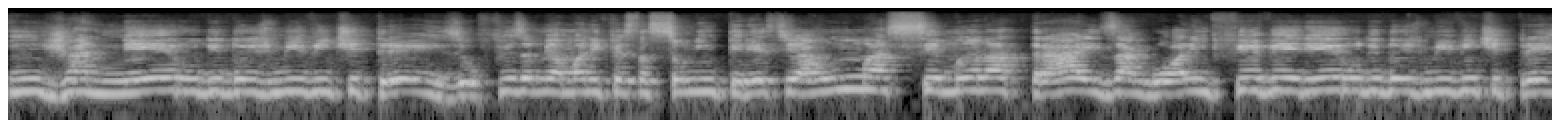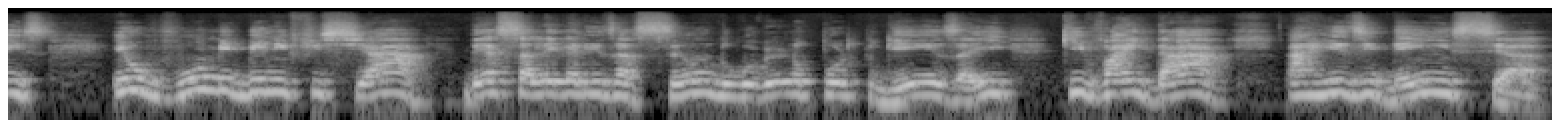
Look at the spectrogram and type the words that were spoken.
em janeiro de 2023. Eu fiz a minha manifestação de interesse há uma semana atrás, agora em fevereiro de 2023. Eu vou me beneficiar dessa legalização do governo português aí, que vai dar a residência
